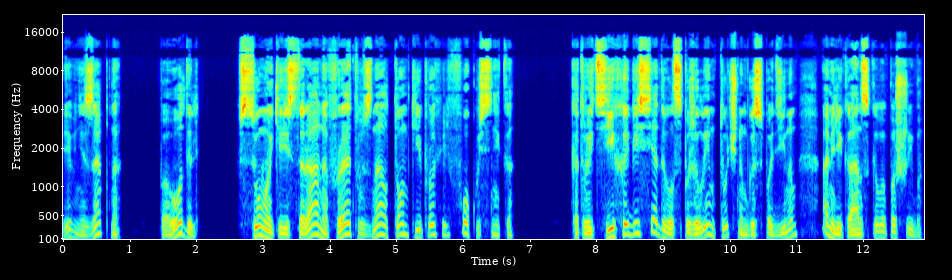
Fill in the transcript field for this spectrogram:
И внезапно, поодаль, в сумраке ресторана, Фред узнал тонкий профиль фокусника, который тихо беседовал с пожилым тучным господином американского пошиба.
